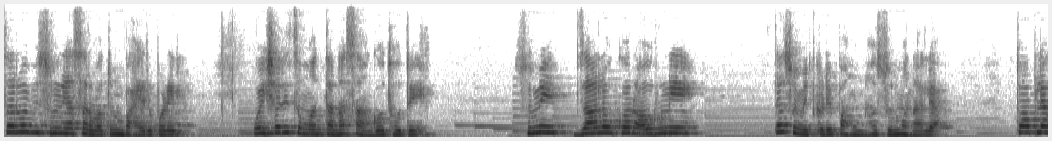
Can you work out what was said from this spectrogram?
सर्व विसरून या सर्वातून बाहेर पडेल वैशालीचं मन त्यांना सांगत होते. सुमित जा लवकर आवरून ये. त्या सुमितकडे पाहून हसून म्हणाल्या तो आपल्या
